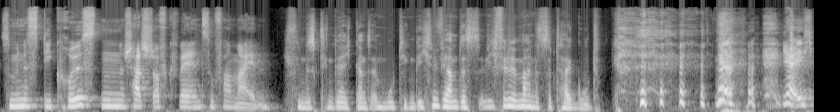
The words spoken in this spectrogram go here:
zumindest die größten Schadstoffquellen zu vermeiden. Ich finde, das klingt gleich ganz ermutigend. Ich finde, wir haben das, ich finde, wir machen das total gut. ja, ich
